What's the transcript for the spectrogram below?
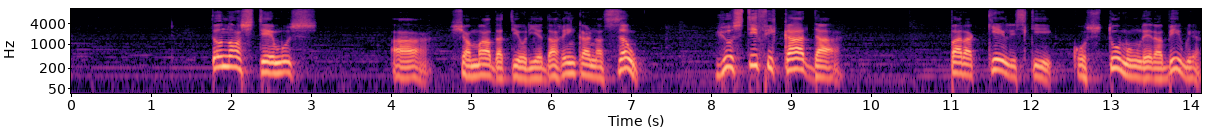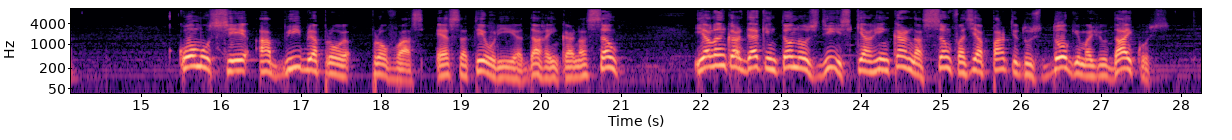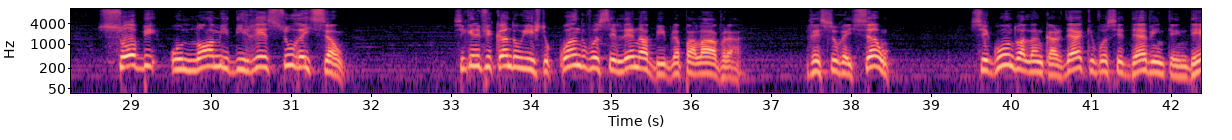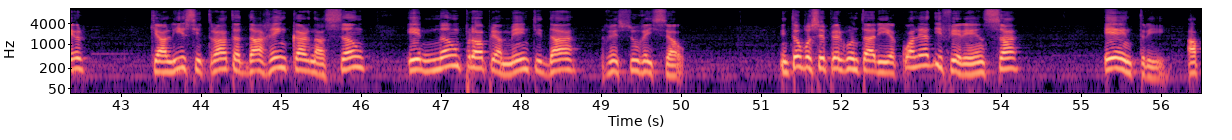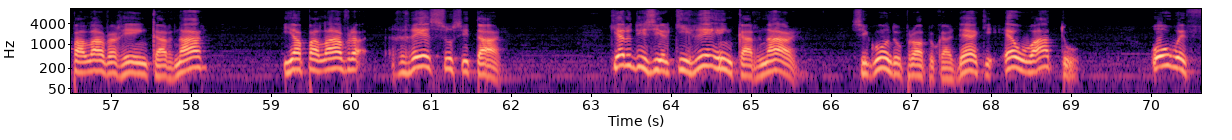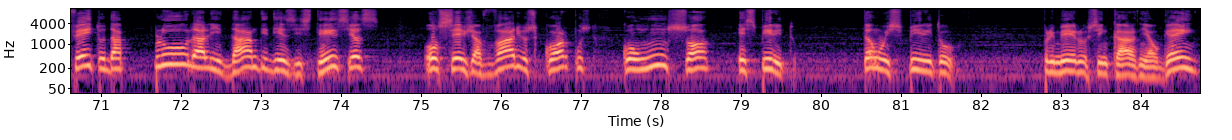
Então nós temos a chamada teoria da reencarnação justificada para aqueles que costumam ler a Bíblia como se a Bíblia provasse essa teoria da reencarnação. E Allan Kardec então nos diz que a reencarnação fazia parte dos dogmas judaicos sob o nome de ressurreição. Significando isto, quando você lê na Bíblia a palavra ressurreição, segundo Allan Kardec, você deve entender que ali se trata da reencarnação e não propriamente da ressurreição. Então você perguntaria qual é a diferença entre a palavra reencarnar e a palavra ressuscitar. Quero dizer que reencarnar, segundo o próprio Kardec, é o ato ou o efeito da pluralidade de existências, ou seja, vários corpos com um só espírito. Então, o espírito primeiro se encarna em alguém,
